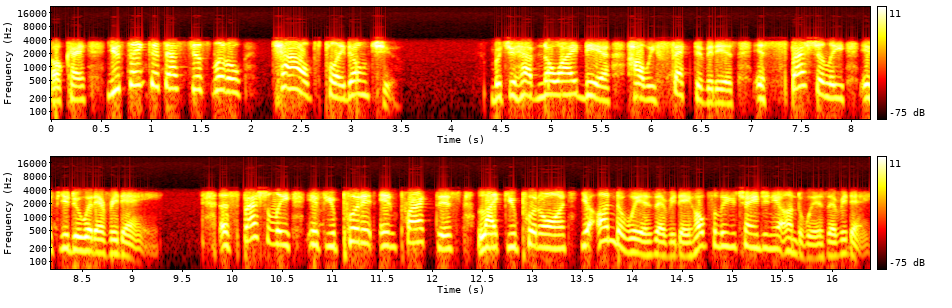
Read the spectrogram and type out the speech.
Okay? You think that that's just little child's play, don't you? But you have no idea how effective it is, especially if you do it every day. Especially if you put it in practice like you put on your underwears every day. Hopefully, you're changing your underwears every day.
